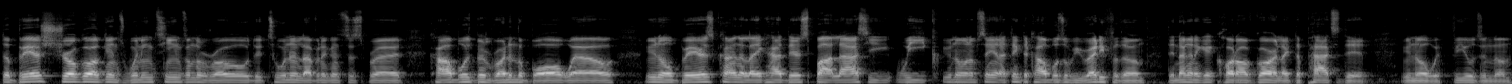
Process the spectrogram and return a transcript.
The Bears struggle against winning teams on the road. They're two and eleven against the spread. Cowboys been running the ball well. You know, Bears kind of like had their spot last week. You know what I'm saying? I think the Cowboys will be ready for them. They're not gonna get caught off guard like the Pats did. You know, with Fields in them.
